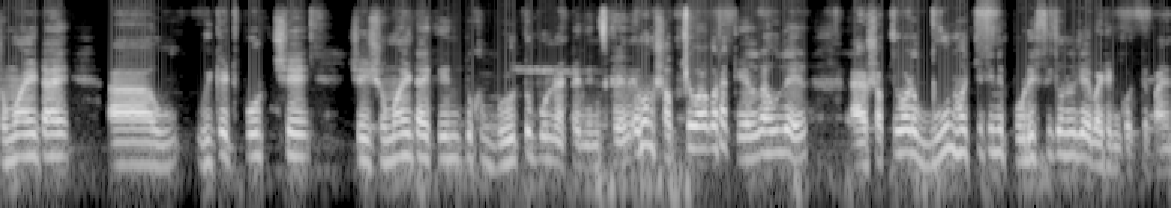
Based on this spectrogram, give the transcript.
সময়টায় উইকেট পড়ছে, সেই সময়টায় কিন্তু খুব গুরুত্বপূর্ণ একটা ইনিংস খেলেন। এবং সবচেয়ে বড় কথা, কেএল রাহুলের সবচেয়ে বড় গুণ হচ্ছে তিনি পরিস্থিতি অনুযায়ী ব্যাটিং করতে পারেন।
